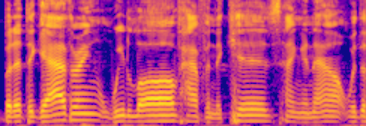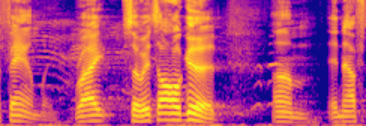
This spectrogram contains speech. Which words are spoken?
but at the gathering, we love having the kids hanging out with the family, right? So it's all good. Um, and now, if,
